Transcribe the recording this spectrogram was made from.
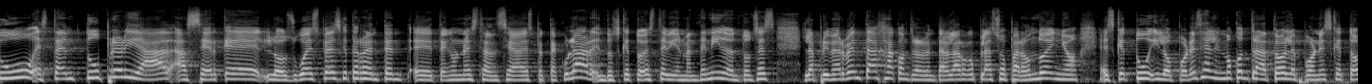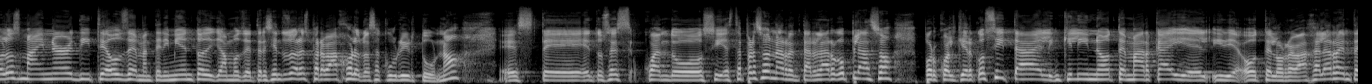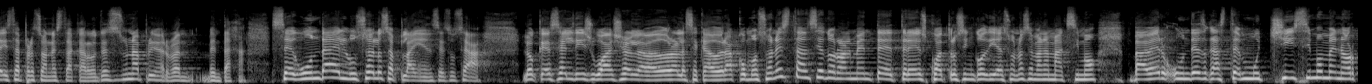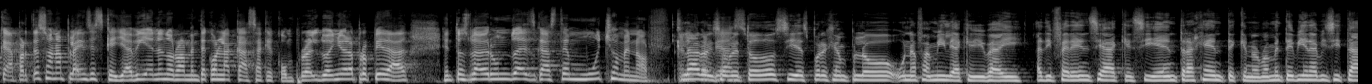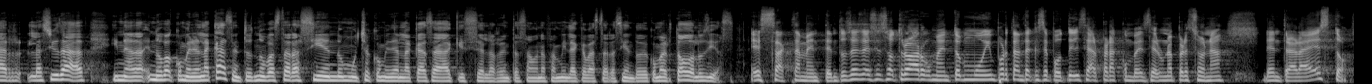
tú está en tu prioridad hacer que los huéspedes que te renten eh, tengan una estancia espectacular, entonces que todo esté bien mantenido. Entonces, la primera ventaja contra rentar a largo plazo para un dueño es que tú, y lo pones en el mismo contrato, le pones que todos los minor details de mantenimiento, digamos, de 300 dólares para abajo, los vas a cubrir tú, ¿no? Este, entonces, cuando si esta persona rentar a largo plazo, por cualquier cosita, el inquilino te marca y, él, o te lo rebaja la renta y esta persona está a cargo. Entonces, es una primera ventaja. Segunda, el uso de los appliances, o sea, lo que es el dishwasher, la lavadora, la secadora, como son estancias normalmente de 3, 4, 5 días, una semana máximo, va a haber un desgaste muchísimo menor, que aparte son appliances que ya vienen normalmente con la casa, que compró el dueño de la propiedad, entonces va a haber un desgaste mucho menor. Claro, y sobre todo si es, por ejemplo, una familia que vive ahí, a diferencia que si entra gente que normalmente viene a visitar la ciudad y nada, no va a comer en la casa, entonces no va a estar haciendo mucha comida en la casa que se la rentas a una familia que va a estar haciendo de comer todos los días. Exactamente. Entonces ese es otro argumento muy importante que se puede utilizar para convencer a una persona de entrar a esto.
